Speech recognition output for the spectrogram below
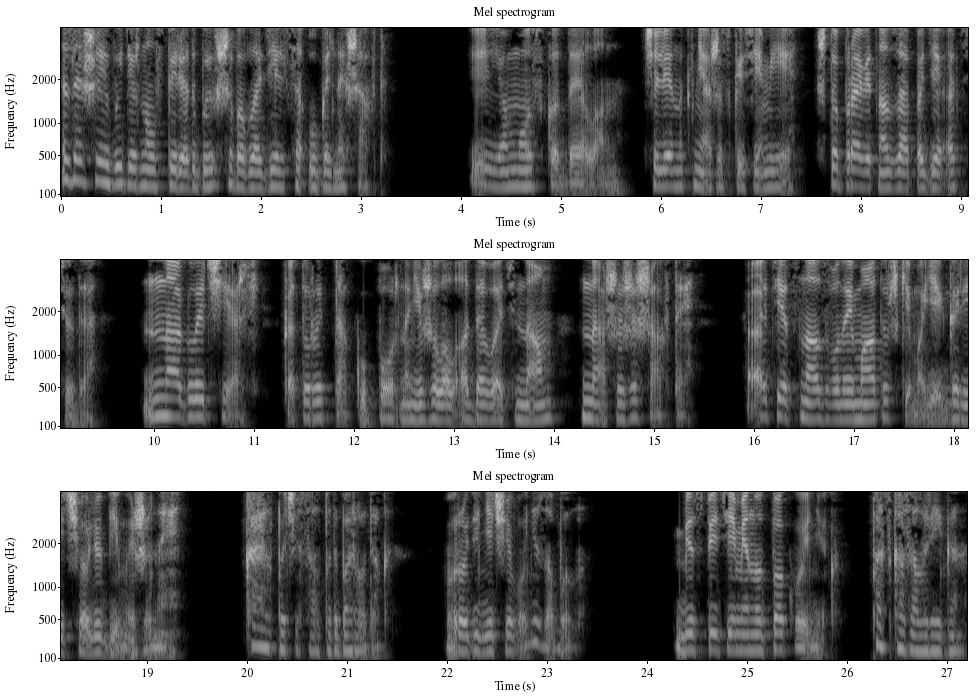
за шею выдернул вперед бывшего владельца угольных шахт. «Я Муско Делан, член княжеской семьи, что правит на западе отсюда. Наглый червь, который так упорно не желал отдавать нам наши же шахты. Отец названной матушки моей горячо любимой жены». Кайл почесал подбородок. «Вроде ничего не забыл». «Без пяти минут покойник», — подсказал Риган.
